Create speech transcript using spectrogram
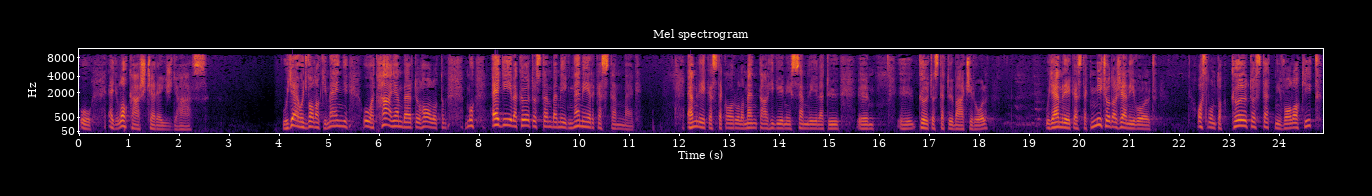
Ó, egy lakáscsere is gyász. Ugye, hogy valaki mennyi, ó, hát hány embertől hallottam, egy éve költöztem be, még nem érkeztem meg. Emlékeztek arról a mentálhigiénés szemléletű ö, ö, költöztető bácsiról. Ugye emlékeztek, micsoda zseni volt. Azt mondta, költöztetni valakit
